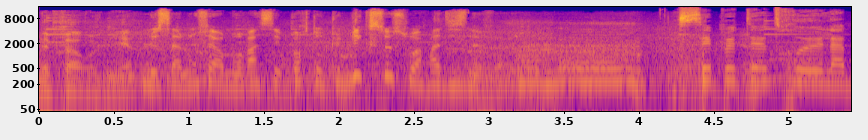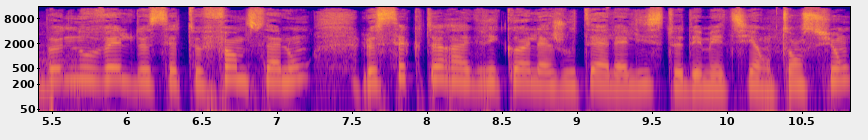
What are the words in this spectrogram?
on est prêt à revenir. Le salon fermera ses portes au public ce soir à 19h. C'est peut-être la bonne nouvelle de cette fin de salon. Le secteur agricole ajouté à la liste des métiers en tension.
